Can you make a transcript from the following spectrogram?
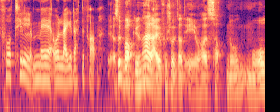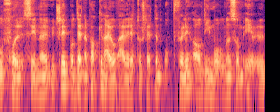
får til med å legge dette fram? Altså, bakgrunnen her er jo for så vidt at EU har satt noen mål for sine utslipp. og Denne pakken er jo, er jo rett og slett en oppfølging av de målene som EU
